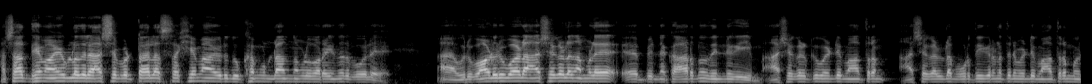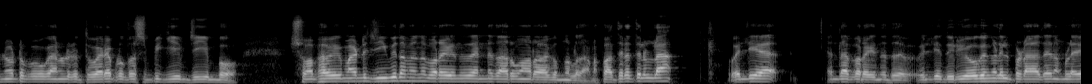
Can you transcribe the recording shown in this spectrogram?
അസാധ്യമായുള്ളതിൽ ആശപ്പെട്ടാൽ അസഹ്യമായൊരു ദുഃഖമുണ്ടാകും നമ്മൾ പറയുന്നത് പോലെ ഒരുപാട് ഒരുപാട് ആശകൾ നമ്മളെ പിന്നെ കാർന്നു തിന്നുകയും ആശകൾക്ക് വേണ്ടി മാത്രം ആശകളുടെ പൂർത്തീകരണത്തിന് വേണ്ടി മാത്രം മുന്നോട്ട് പോകാനുള്ളൊരു ത്വര പ്രദർശിപ്പിക്കുകയും ചെയ്യുമ്പോൾ സ്വാഭാവികമായിട്ട് ജീവിതം എന്ന് പറയുന്നത് തന്നെ താറുമാറാകും എന്നുള്ളതാണ്. അപ്പോൾ അത്തരത്തിലുള്ള വലിയ എന്താ പറയുന്നത് വലിയ ദുര്യോഗങ്ങളിൽ പെടാതെ നമ്മളെ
